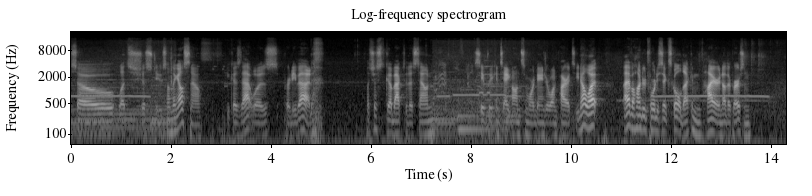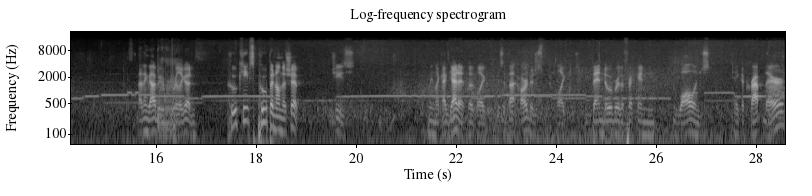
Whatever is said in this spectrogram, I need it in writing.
So let's just do something else now. Because that was pretty bad. let's just go back to this town. See if we can take on some more Danger 1 pirates. You know what? I have 146 gold. I can hire another person. I think that'd be really good. Who keeps pooping on the ship? Jeez. I mean, like, I get it, but, like, is it that hard to just, like, bend over the frickin' wall and just take a crap there?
